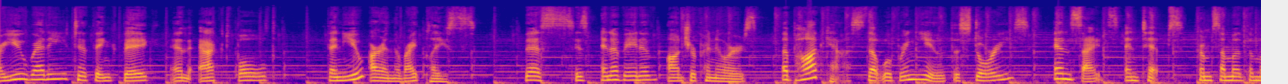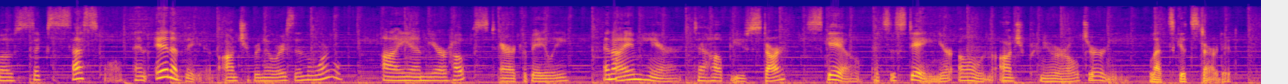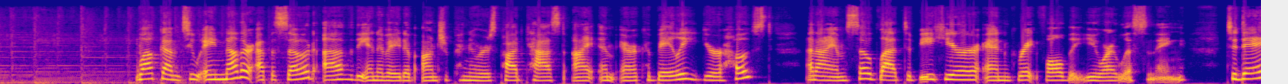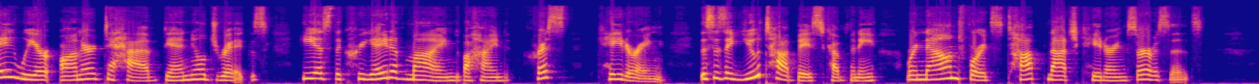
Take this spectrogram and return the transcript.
Are you ready to think big and act bold? Then you are in the right place. This is Innovative Entrepreneurs, a podcast that will bring you the stories, insights, and tips from some of the most successful and innovative entrepreneurs in the world. I am your host, Erica Bailey, and I am here to help you start, scale, and sustain your own entrepreneurial journey. Let's get started. Welcome to another episode of the Innovative Entrepreneurs Podcast. I am Erica Bailey, your host, and I am so glad to be here and grateful that you are listening. Today, we are honored to have Daniel Driggs. He is the creative mind behind Crisp Catering. This is a Utah based company renowned for its top notch catering services.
